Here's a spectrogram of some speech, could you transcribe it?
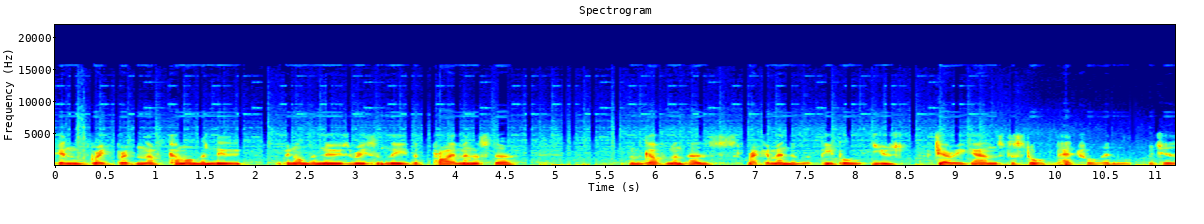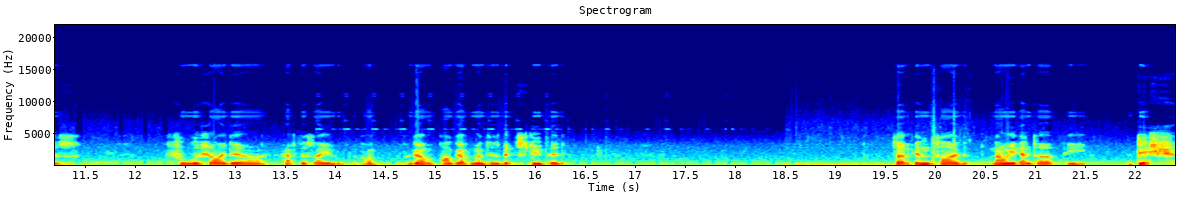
in Great Britain have come on the new been on the news recently. The Prime Minister and the government has recommended that people use jerry cans to store petrol in, which is a foolish idea, I have to say. Our government is a bit stupid. So inside, now we enter the dish,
